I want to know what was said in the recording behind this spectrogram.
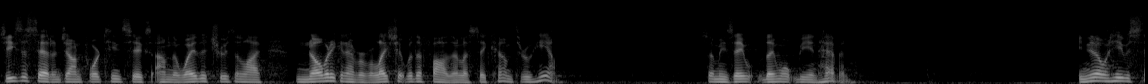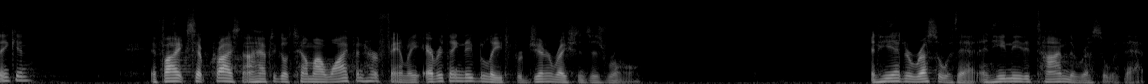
Jesus said in John 14, 6, I'm the way, the truth, and life. Nobody can have a relationship with the Father unless they come through him. So it means they, they won't be in heaven. And you know what he was thinking? If I accept Christ, I have to go tell my wife and her family everything they believed for generations is wrong. And he had to wrestle with that, and he needed time to wrestle with that.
